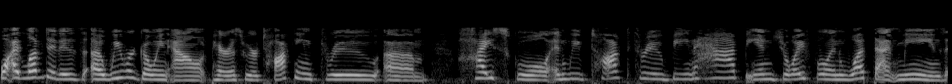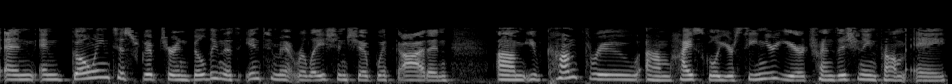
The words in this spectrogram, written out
Well, I loved it is uh, we were going out, Paris, we were talking through um, high school and we've talked through being happy and joyful and what that means and, and going to scripture and building this intimate relationship with God and um, you've come through um, high school, your senior year, transitioning from a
